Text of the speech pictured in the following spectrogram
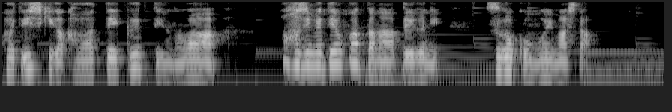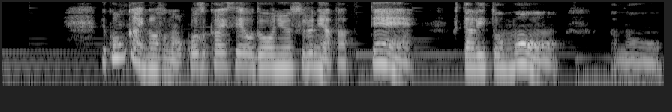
こうやって意識が変わっていくっていうのは、始めてよかったなっていうふうにすごく思いました。で今回のそのお小遣い制を導入するにあたって、二人とも、あの、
